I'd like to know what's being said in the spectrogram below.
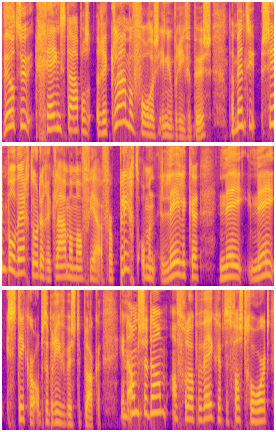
Wilt u geen stapels reclamefolders in uw brievenbus... dan bent u simpelweg door de reclamemafia verplicht... om een lelijke nee-nee-sticker op de brievenbus te plakken. In Amsterdam, afgelopen week, u hebt het vast gehoord...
